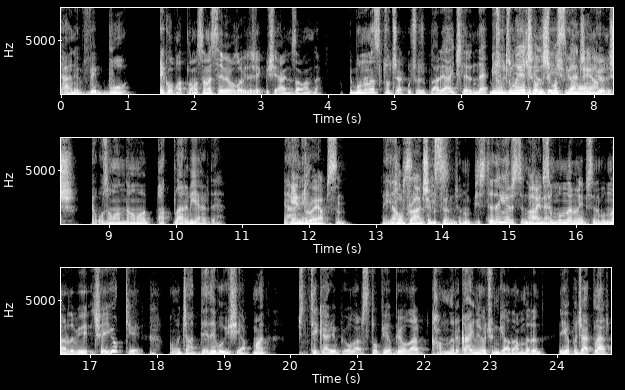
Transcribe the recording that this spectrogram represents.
Yani ve bu ego patlamasına sebep olabilecek bir şey aynı zamanda. E bunu nasıl tutacak bu çocuklar ya içlerinde? Bir Tutmaya gün, çalışması gün, bence on gün. yanlış. E o zaman da ama patlar bir yerde. Yani, Enduro yapsın. e yapsın, toprağa çıksın. Canım piste de girsin. Aynen. Yapsın bunların hepsini. Bunlarda bir şey yok ki. Ama caddede bu işi yapmak işte teker yapıyorlar, stop yapıyorlar. Kanları kaynıyor çünkü adamların. E yapacaklar.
